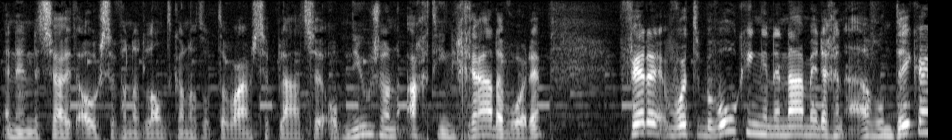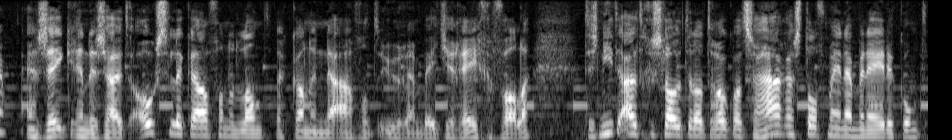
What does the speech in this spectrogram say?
En in het zuidoosten van het land kan het op de warmste plaatsen opnieuw zo'n 18 graden worden. Verder wordt de bewolking in de namiddag en avond dikker. En zeker in de zuidoostelijke helft van het land kan in de avonduren een beetje regen vallen. Het is niet uitgesloten dat er ook wat Sahara-stof mee naar beneden komt.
